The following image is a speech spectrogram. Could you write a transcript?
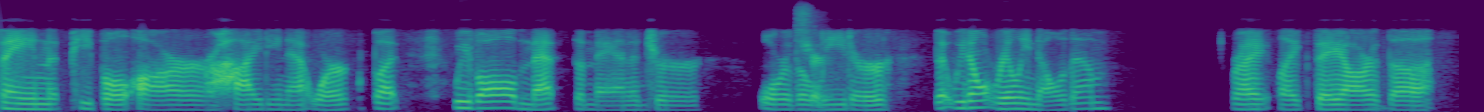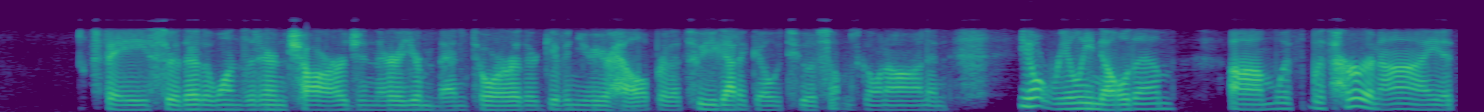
saying that people are hiding at work, but we've all met the manager or the sure. leader that we don't really know them, right? Like they are the face or they're the ones that are in charge and they're your mentor or they're giving you your help or that's who you got to go to if something's going on and you don't really know them. Um, with with her and I, it's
